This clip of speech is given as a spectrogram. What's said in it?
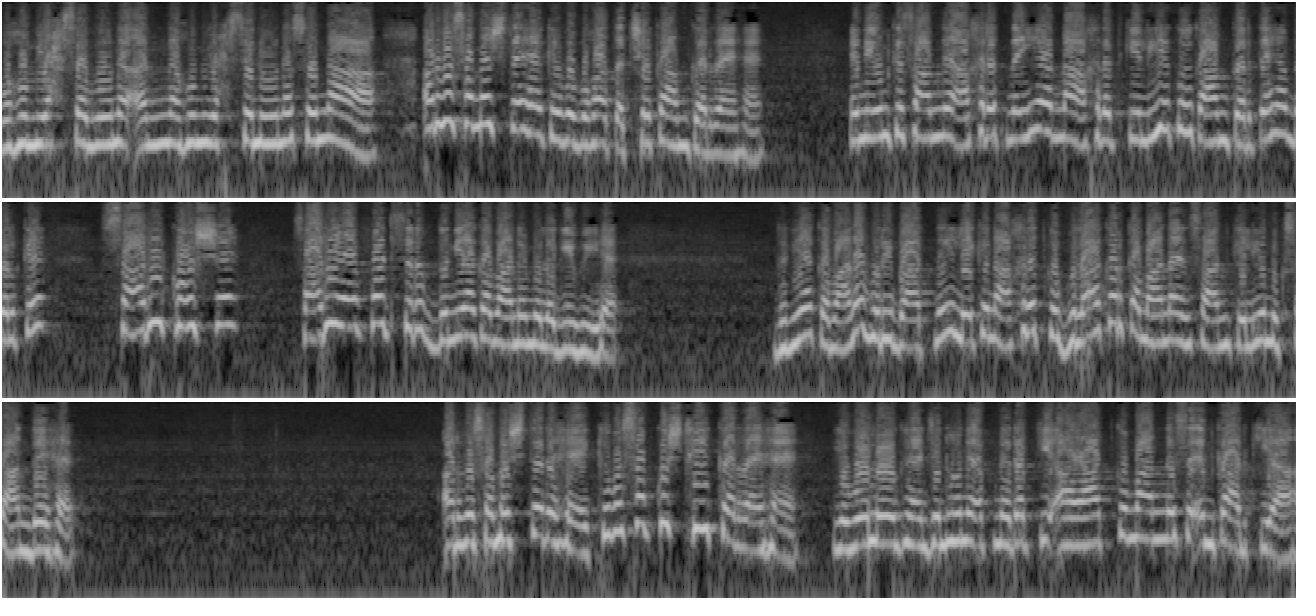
وہ ہم یحسبون انہم یحسنون سنا اور وہ سمجھتے ہیں کہ وہ بہت اچھے کام کر رہے ہیں۔ یعنی ان کے سامنے آخرت نہیں ہے اور نہ آخرت کے لیے کوئی کام کرتے ہیں، بلکہ ساری کوششیں، ساری ایفرٹ صرف دنیا کمانے میں لگی ہوئی ہے۔ دنیا کمانا بری بات نہیں، لیکن آخرت کو بھلا کر کمانا انسان کے لیے نقصان دہ ہے۔ اور وہ سمجھتے رہے کہ وہ سب کچھ ٹھیک کر رہے ہیں۔ یہ وہ لوگ ہیں جنہوں نے اپنے رب کی آیات کو ماننے سے انکار کیا۔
